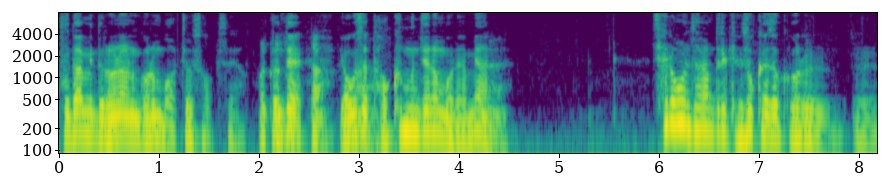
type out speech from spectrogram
부담이 늘어나는 거는 뭐 어쩔 수 없어요. 어쩔 수 그런데 없다. 여기서 아. 더큰 문제는 뭐냐면 예. 새로운 사람들이 계속해서 그거를 어,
